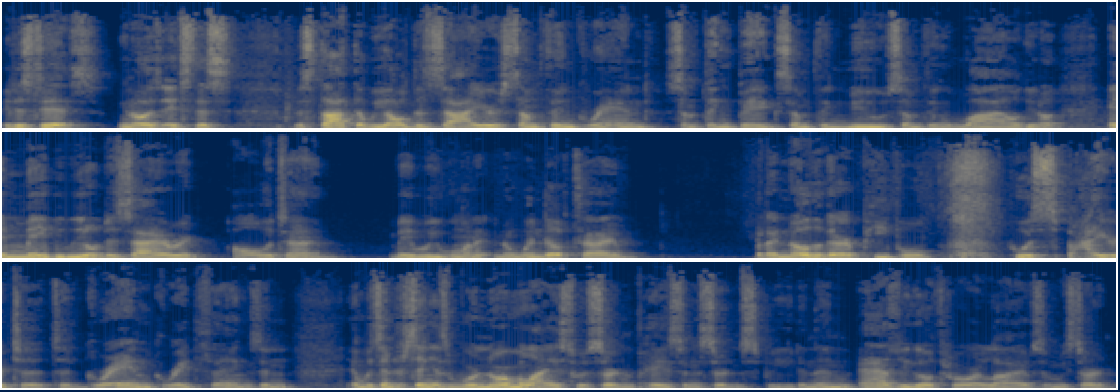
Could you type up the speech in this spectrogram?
It just is. You know, it's, it's this this thought that we all desire something grand, something big, something new, something wild. You know, and maybe we don't desire it all the time. Maybe we want it in a window of time. But I know that there are people who aspire to, to grand, great things. And, and what's interesting is we're normalized to a certain pace and a certain speed. And then as we go through our lives and we start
